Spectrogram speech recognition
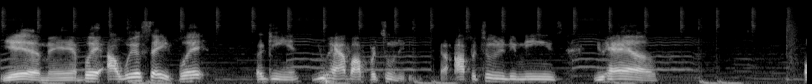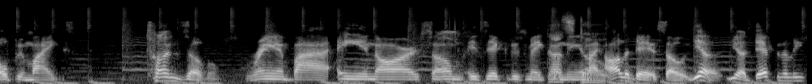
yeah, man. But I will say, but again, you have opportunity. Opportunity means you have open mics, tons of them ran by A and R. Some executives may come That's in, dope. like all of that. So yeah, yeah, definitely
